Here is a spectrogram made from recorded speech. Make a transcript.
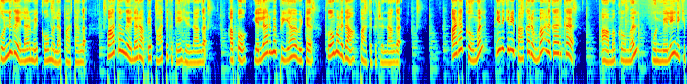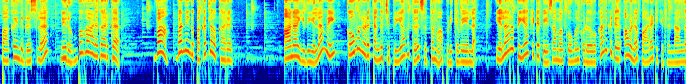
பொண்ணுங்க எல்லாருமே கோமலை பார்த்தாங்க. பார்த்தவங்க எல்லாரும் அப்படியே பார்த்துக்கிட்டே இருந்தாங்க. அப்போ எல்லாருமே பிரியாவை விட்டு கோமலை தான் பார்த்துக்கிட்டு இருந்தாங்க. அட கோமல் இன்னைக்கு நீ பார்க்க ரொம்ப அழகா இருக்க. ஆமா கோமல் உண்மையிலே இன்னைக்கு பார்க்க இந்த ட்ரெஸ்ல நீ ரொம்பவா அழகா இருக்க. வா வந்து எங்க பக்கத்துல உட்காரு ஆனா இது எல்லாமே கோமலோட தங்கச்சி பிரியாவுக்கு சுத்தமா பிடிக்கவே இல்லை. எல்லாரும் பிரியா கிட்ட பேசாம கோமல் கூட உட்காந்துக்கிட்டு அவளை பாராட்டிக்கிட்டு இருந்தாங்க.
